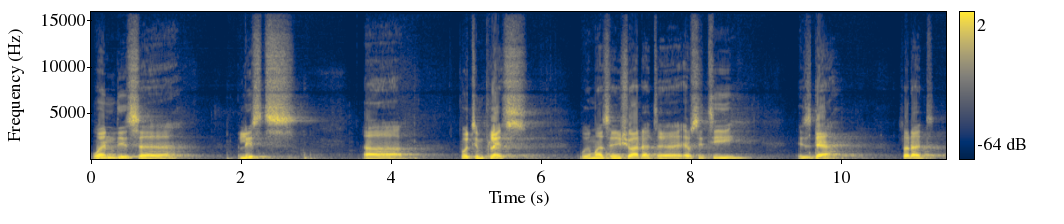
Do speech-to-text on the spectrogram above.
when these uh, lists are put in place. We must ensure that uh, FCT is there so that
